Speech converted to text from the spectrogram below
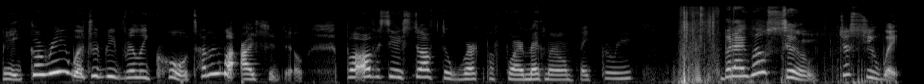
bakery, which would be really cool. Tell me what I should do. But obviously, I still have to work before I make my own bakery. But I will soon. Just you wait.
